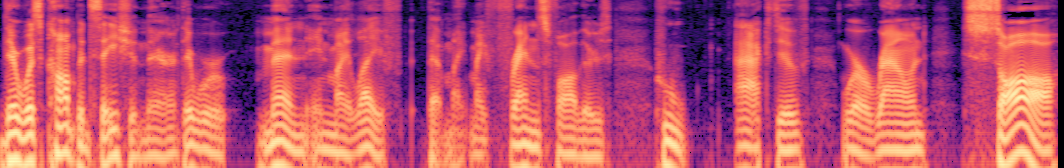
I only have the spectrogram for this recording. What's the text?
there was compensation there. There were men in my life that my my friends' fathers who active were around saw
